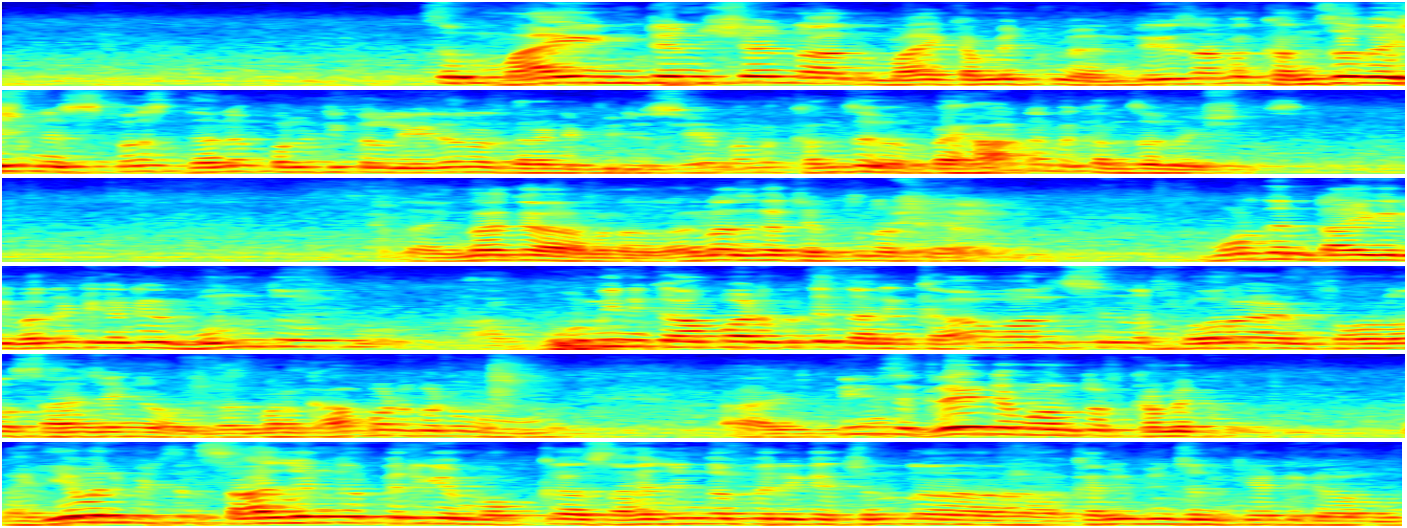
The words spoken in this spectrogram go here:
So my intention or my commitment is I'm a conservationist first, then a political leader or then a deputy CM. I'm a conserv- by heart I'm a conservationist. ఇందాక మన రంగరాజు గారు చెప్తున్నట్టుగా more than tiger ఇవన్నిటికంటే ముందు ఆ భూమిని కాపాడుకుంటే దానికి కావాల్సిన flora and ఫోనో సహజంగా ఉంటుంది అది మనం కాపాడుకోవడం it means a great amount of commitment నాకు ఏమనిపించింది సహజంగా పెరిగే మొక్క సహజంగా పెరిగే చిన్న కనిపించిన కేటకాలు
